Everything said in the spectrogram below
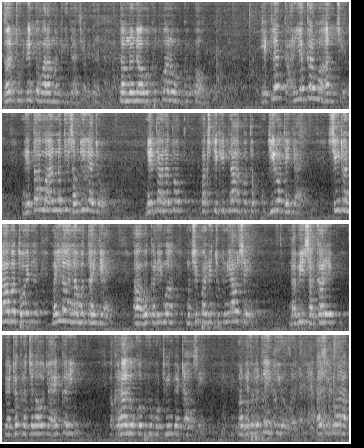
દર ચૂંટણી તો મારા મત લીધા છે. તમને ન ઓળખું કહો કોને ઓળખું કહો? એટલે કાર્યકર મહાન છે. નેતા મહાન નથી, સમજી લેજો. નેતાને તો પક્ષ ટિકિટ ના આપો તો જીરો થઈ જાય. સીટ અનામત હોય ને મહિલા અનામત થઈ જાય. આ હવે કડીમાં મ્યુનિસિપાલિટી ચૂંટણી આવશે. નવી સરકારે બેઠક રચનાઓ જાહેર કરી. ઘણા લોકો બધું ગોઠવીને બેઠા હશે. પણ બધું બદલાઈ ગયું હવે. આ શીખવા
